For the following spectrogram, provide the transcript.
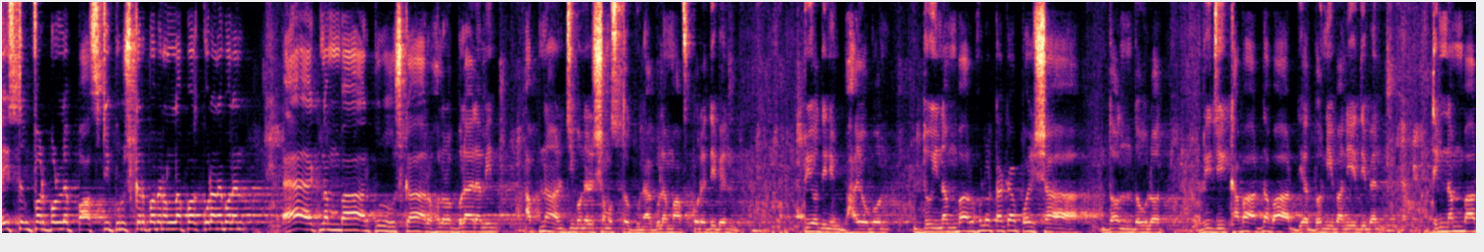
এই ইস্তেগফার পড়লে পাঁচটি পুরস্কার পাবেন আল্লাহ পাক কোরআনে বলেন। এক নাম্বার পুরস্কার হলো রব্বুল আলামিন। আপনার জীবনের সমস্ত গুণাগুলা মাফ করে দিবেন। প্রিয় দিনী ভাই বোন দুই নাম্বার হলো টাকা, পয়সা দন দৌলত। রিজি খাবার, দাবার দিয়ে ধনী বানিয়ে দিবেন। তিন নাম্বার,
